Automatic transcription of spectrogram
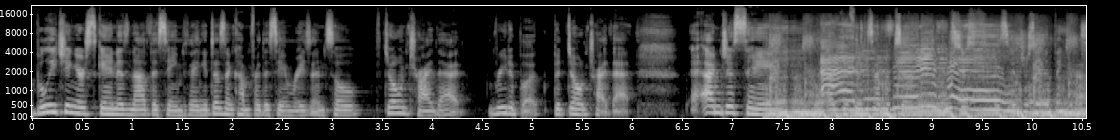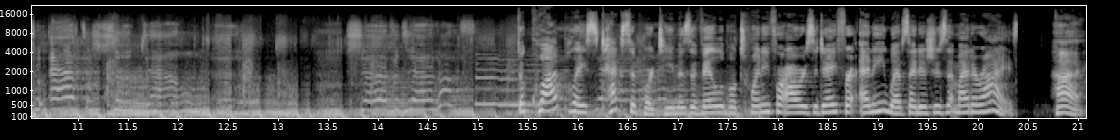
bleaching your skin is not the same thing it doesn't come for the same reason so don't try that read a book but don't try that i'm just saying the things i'm observing it's just it's interesting to think about the Quad Place tech support team is available 24 hours a day for any website issues that might arise. Hi,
